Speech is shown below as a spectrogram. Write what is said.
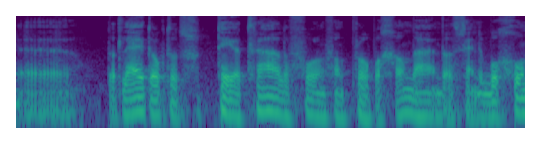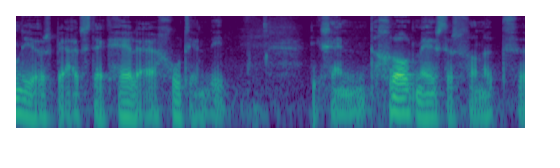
uh, dat leidt ook tot een theatrale vorm van propaganda. En dat zijn de Bourgondiërs bij uitstek heel erg goed in. Die, die zijn de grootmeesters van het, uh,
